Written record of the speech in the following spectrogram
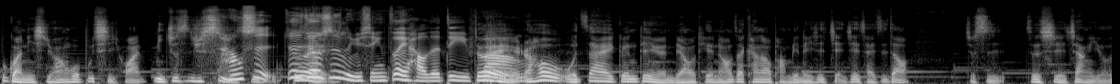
不管你喜欢或不喜欢，你就是去试尝试，这就是旅行最好的地方。对，然后我在跟店员聊天，然后再看到旁边的一些简介，才知道，就是这些酱油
